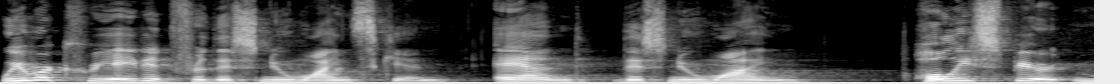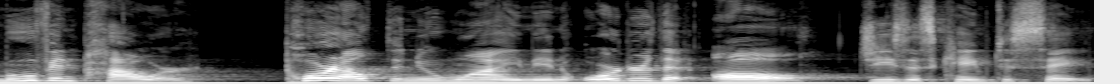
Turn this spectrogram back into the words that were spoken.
We were created for this new wineskin and this new wine. Holy Spirit, move in power. Pour out the new wine in order that all Jesus came to save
